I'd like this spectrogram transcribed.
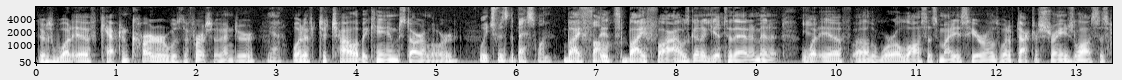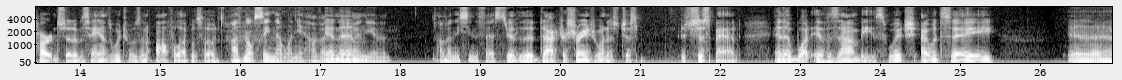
There's what if Captain Carter was the first Avenger? Yeah. What if T'Challa became Star Lord? Which was the best one By far. it's by far. I was going to get to that in a minute. Yeah. What if uh, the world lost its mightiest heroes? What if Doctor Strange lost his heart instead of his hands, which was an awful episode? I've not seen that one yet. I've only, And then- I've, only ever, I've only seen the first three. the Doctor Strange one is just it's just bad. And then what if zombies, which I would say, uh,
